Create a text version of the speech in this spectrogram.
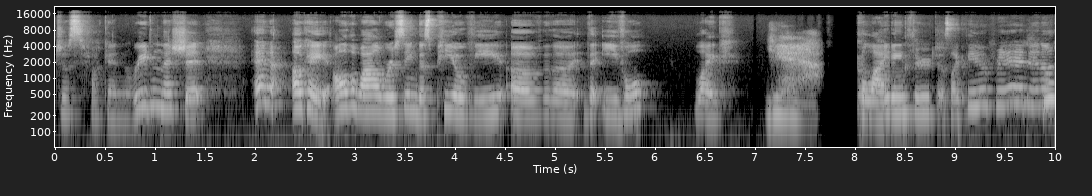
just fucking reading this shit and okay all the while we're seeing this pov of the the evil like Yeah. gliding through just like the original.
